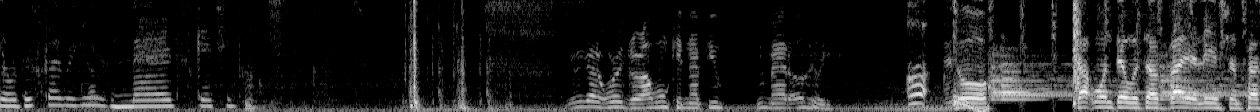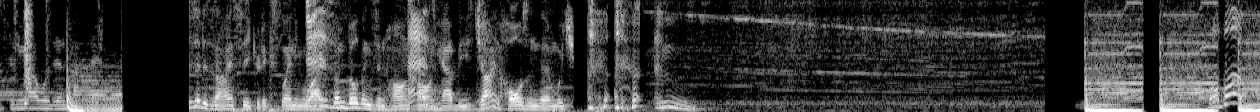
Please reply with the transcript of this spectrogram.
Yo, this guy right here is mad sketchy, bro. You ain't gotta worry, girl. I won't kidnap you. You mad ugly. Uh. Yo, that one there was a violation. Personally, I wouldn't have it. There's a design secret explaining why As- some buildings in Hong Kong as- have these giant holes in them, which Baba!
